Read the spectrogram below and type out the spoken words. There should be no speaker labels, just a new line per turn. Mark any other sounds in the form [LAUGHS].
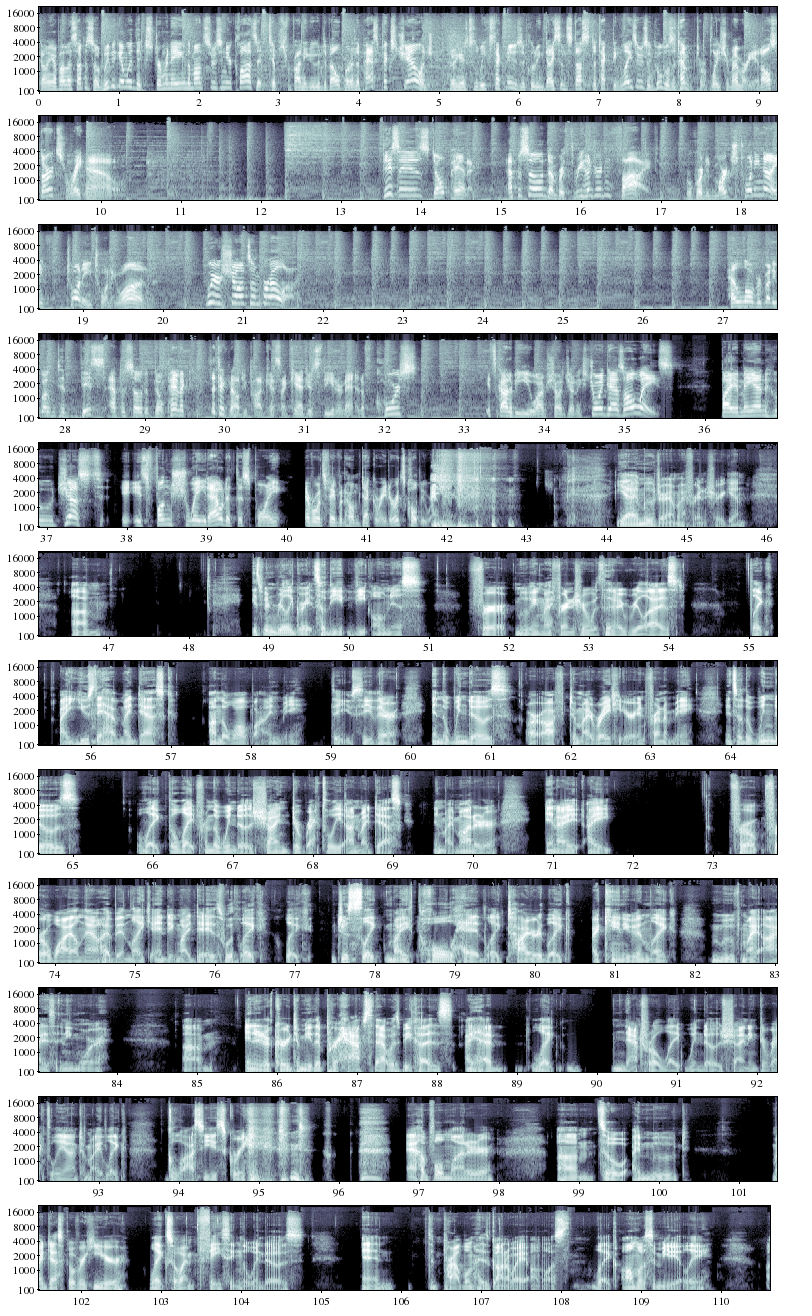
Coming up on this episode, we begin with exterminating the monsters in your closet, tips for finding a good developer, and the Past Picks Challenge. Going into the week's tech news, including Dyson's dust detecting lasers and Google's attempt to replace your memory. It all starts right now. This is Don't Panic, episode number 305, recorded March 29th, 2021. Where's Sean's umbrella? Hello, everybody. Welcome to this episode of Don't Panic, the technology podcast on gadgets, the internet, and of course, it's got to be you. I'm Sean Jennings, joined as always by a man who just is feng shuied out at this point. Everyone's favorite home decorator. It's Colby Rowe. [LAUGHS]
yeah, I moved around my furniture again. Um, it's been really great. So the the onus for moving my furniture was that I realized, like, I used to have my desk on the wall behind me that you see there, and the windows are off to my right here in front of me, and so the windows, like the light from the windows, shine directly on my desk and my monitor, and I I for for a while now have been like ending my days with like like just like my whole head like tired like I can't even like move my eyes anymore. Um and it occurred to me that perhaps that was because I had like natural light windows shining directly onto my like glossy [LAUGHS] screen Apple monitor. Um so I moved my desk over here like so i'm facing the windows and the problem has gone away almost like almost immediately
